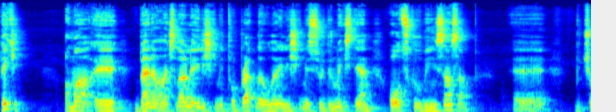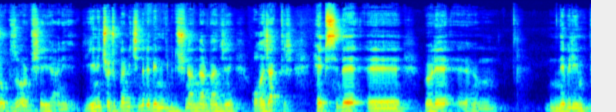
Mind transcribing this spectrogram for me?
peki ama e, ben ağaçlarla ilişkimi, toprakla olan ilişkimi sürdürmek isteyen old school bir insansam e, bu çok zor bir şey yani. Yeni çocukların içinde de benim gibi düşünenler bence olacaktır. Hepsi de e, böyle e, ne bileyim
